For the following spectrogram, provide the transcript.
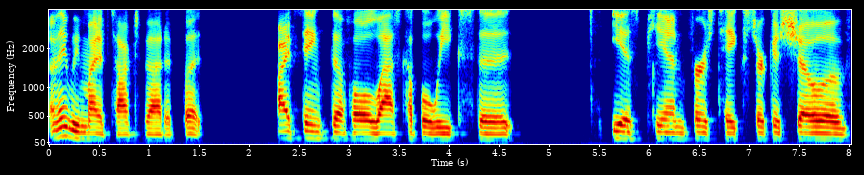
I think we might have talked about it, but I think the whole last couple weeks, the ESPN first take circus show of,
